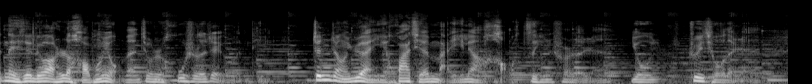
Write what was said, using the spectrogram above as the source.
那些刘老师的好朋友们，就是忽视了这个问题。真正愿意花钱买一辆好自行车的人，有追求的人，嗯。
